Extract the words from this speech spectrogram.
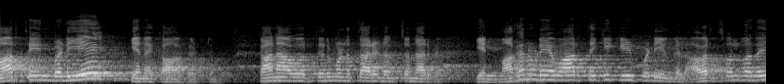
வார்த்தையின்படியே எனக்கு ஆகட்டும் காணா ஒரு திருமணத்தாரிடம் சொன்னார்கள் என் மகனுடைய வார்த்தைக்கு கீழ்ப்படியுங்கள் அவர் சொல்வதை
